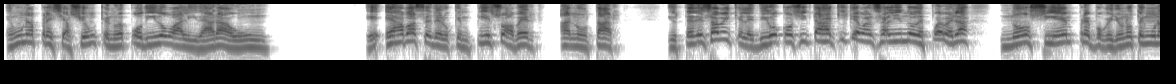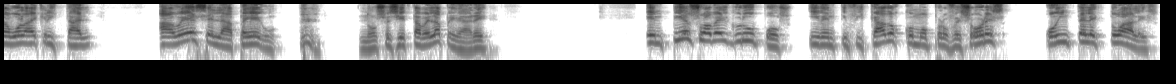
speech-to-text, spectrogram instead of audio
es una apreciación que no he podido validar aún. E, es a base de lo que empiezo a ver, a notar. Y ustedes saben que les digo cositas aquí que van saliendo después, ¿verdad? No siempre, porque yo no tengo una bola de cristal. A veces la pego. No sé si esta vez la pegaré. Empiezo a ver grupos identificados como profesores o intelectuales,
